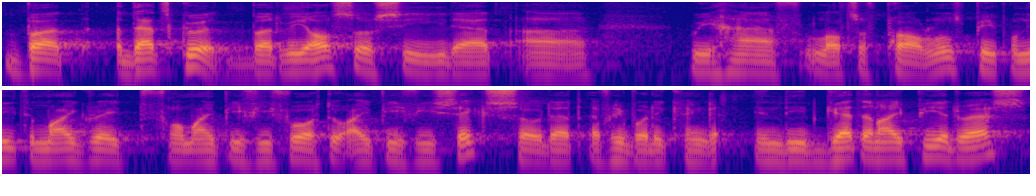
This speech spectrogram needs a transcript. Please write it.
but that's good. But we also see that uh, we have lots of problems. People need to migrate from IPv4 to IPv6 so that everybody can get, indeed get an IP address,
